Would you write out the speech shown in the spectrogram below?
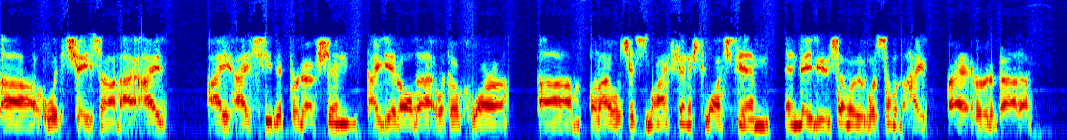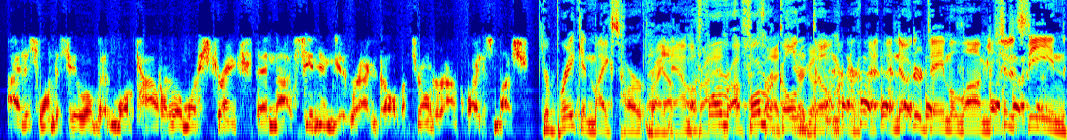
uh, with Chaisson. I, I I I see the production. I get all that with Okwara. Um, but I was just when I finished watching him, and maybe some of it was some of the hype I had heard about him. I just wanted to see a little bit more power, a little more strength, and not seeing him get ragdolled and thrown around quite as much. You're breaking Mike's heart right now. A former, a I former Golden tear Domer, a, a Notre Dame alum. You should have seen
